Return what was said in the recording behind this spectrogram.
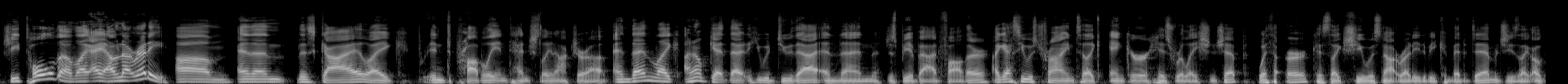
she told him, like, "Hey, I'm not ready." Um, and then this guy, like, in, probably intentionally knocked her up, and then like, I don't get that he would do that and then just be a bad father. I guess he was trying to like anchor his relationship with her because like she was not ready to be committed to him, and she's like, oh,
